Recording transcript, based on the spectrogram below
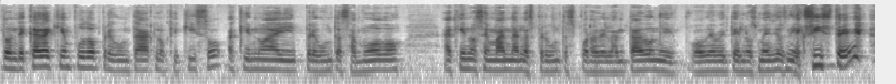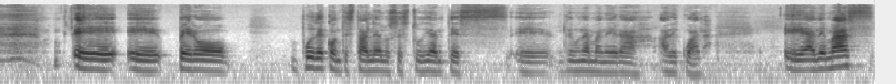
donde cada quien pudo preguntar lo que quiso. Aquí no hay preguntas a modo, aquí no se mandan las preguntas por adelantado, ni obviamente en los medios ni existe, eh, eh, pero pude contestarle a los estudiantes eh, de una manera adecuada. además,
